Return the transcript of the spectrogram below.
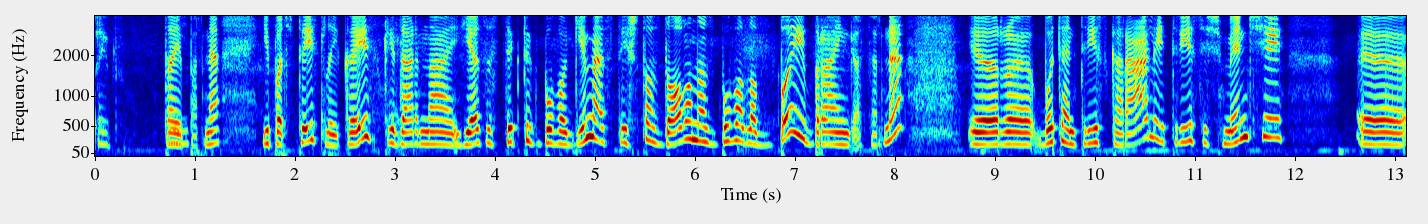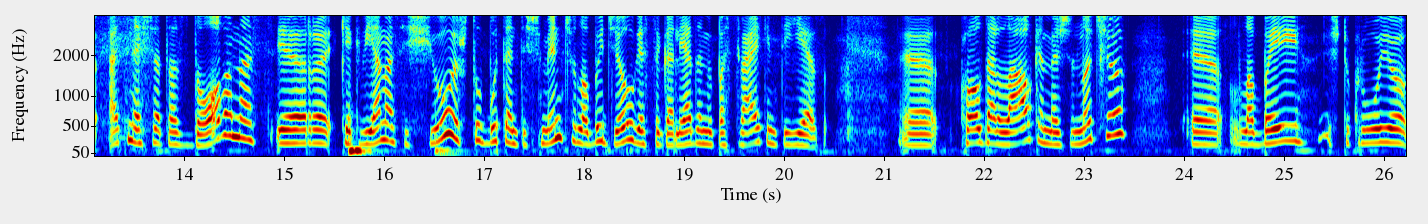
Taip. Taip, ar ne? Ypač tais laikais, kai dar, na, Jėzus tik tik buvo gimęs, tai šitos dovanos buvo labai brangios, ar ne? Ir būtent trys karaliai, trys išminčiai e, atnešė tas dovanas ir kiekvienas iš jų, iš tų būtent išminčių, labai džiaugiasi galėdami pasveikinti Jėzų. E, kol dar laukiame žinučių, e, labai iš tikrųjų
